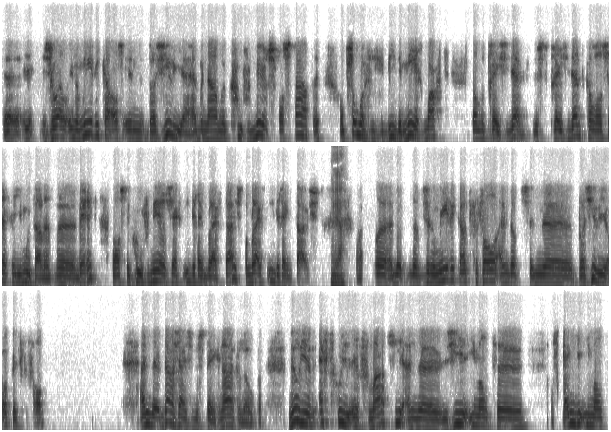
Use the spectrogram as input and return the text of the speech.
Uh, zowel in Amerika als in Brazilië hebben namelijk gouverneurs van staten op sommige gebieden meer macht dan de president. Dus de president kan wel zeggen je moet aan het werk, maar als de gouverneur zegt iedereen blijft thuis, dan blijft iedereen thuis. Ja. Dat, dat, is in Amerika het geval en dat is in Brazilië ook het geval. En uh, daar zijn ze dus tegenaan gelopen. Wil je echt goede informatie en uh, zie je iemand, uh, of ken je iemand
